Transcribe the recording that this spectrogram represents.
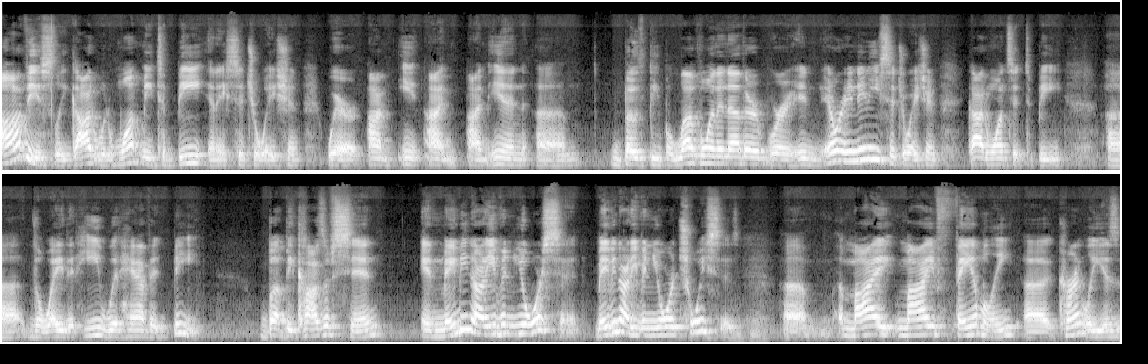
obviously, God would want me to be in a situation where I'm in, I'm I'm in. Um, both people love one another, or in or in any situation, God wants it to be uh, the way that He would have it be. But because of sin, and maybe not even your sin, maybe not even your choices. Um, my my family uh, currently is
